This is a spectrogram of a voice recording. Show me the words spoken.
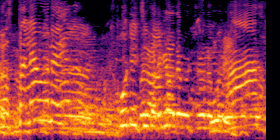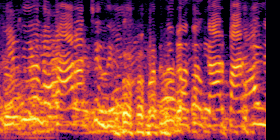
వస్తలే ఉన్నాయి స్కూటీ కార్ వచ్చింది కార్ పార్కింగ్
